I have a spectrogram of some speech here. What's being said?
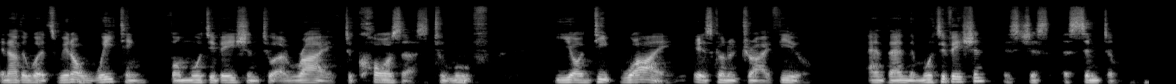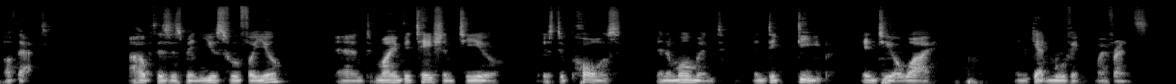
In other words, we're not waiting for motivation to arrive to cause us to move. Your deep why is going to drive you. And then the motivation is just a symptom of that. I hope this has been useful for you. And my invitation to you is to pause in a moment and dig deep into your why and get moving, my friends.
